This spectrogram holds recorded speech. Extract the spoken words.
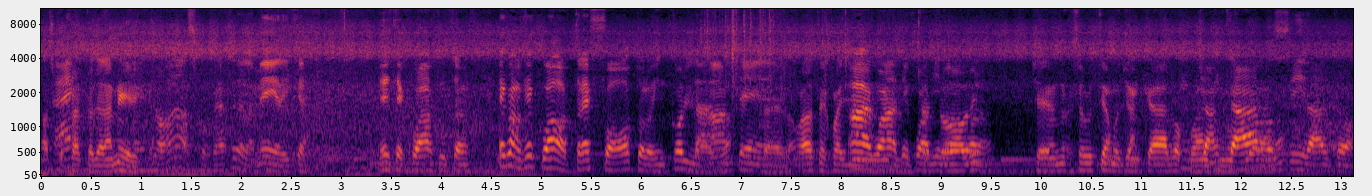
La scoperta eh? dell'America. No, la scoperta dell'America. Vedete qua tutta. E anche qua ho tre foto, l'ho incollate. Bello, bello. Guardate qua gli Ah, guardate qua di nuovo. Cioè, salutiamo Giancarlo qua. Giancarlo, sì, l'altro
